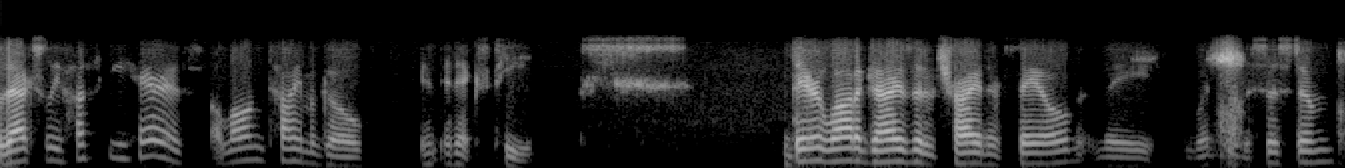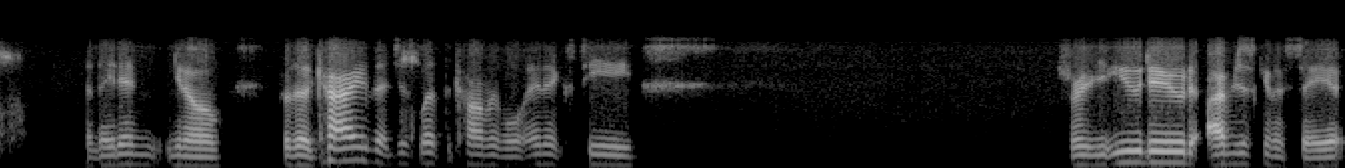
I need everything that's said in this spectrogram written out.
was actually Husky Harris a long time ago in NXT. There are a lot of guys that have tried and failed. They went through the system and they didn't, you know, for the guy that just left the comment, well, NXT, for you, dude, I'm just going to say it.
